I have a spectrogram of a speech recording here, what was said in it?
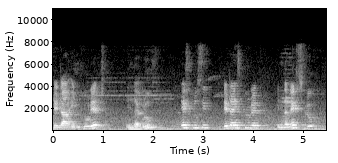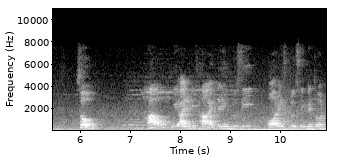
data included in the group, exclusive data excluded in the next group. So, how we identify the inclusive or exclusive method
